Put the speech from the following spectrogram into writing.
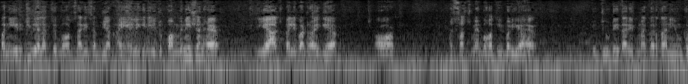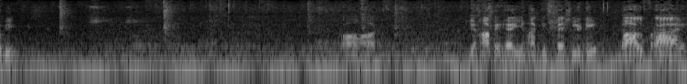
पनीर की भी अलग से बहुत सारी सब्ज़ियाँ खाई हैं, लेकिन ये जो कॉम्बिनेशन है, ये आज पहली बार ट्राई किया। और सच में बहुत ही बढ़िया है। झूठी तारीफ़ मैं करता नहीं हूँ कभी और यहाँ पे है यहाँ की स्पेशलिटी दाल फ्राई।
